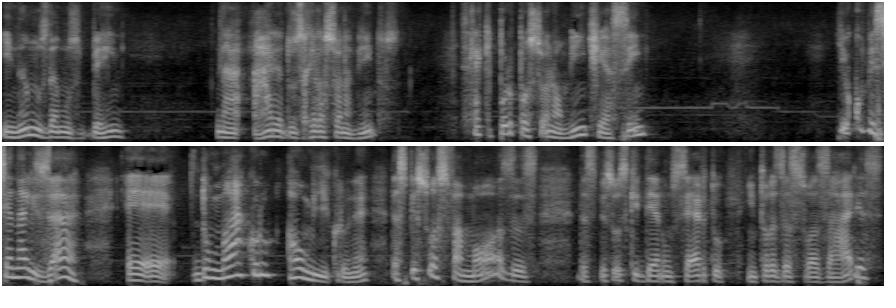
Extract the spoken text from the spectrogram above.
e não nos damos bem na área dos relacionamentos? Será que proporcionalmente é assim? E eu comecei a analisar é, do macro ao micro, né? das pessoas famosas, das pessoas que deram certo em todas as suas áreas,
